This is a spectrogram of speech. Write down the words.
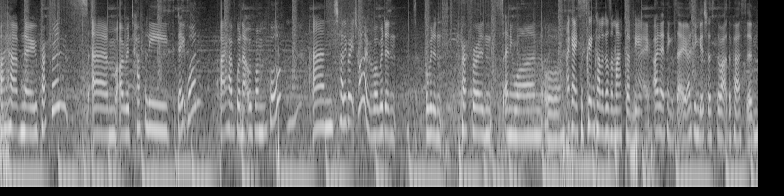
I have no preference. Um, I would happily date one. I have gone out with one before and had a great time. I wouldn't, I wouldn't preference anyone or. Okay, so skin color doesn't matter for you. I don't think so. I think it's just about the person.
